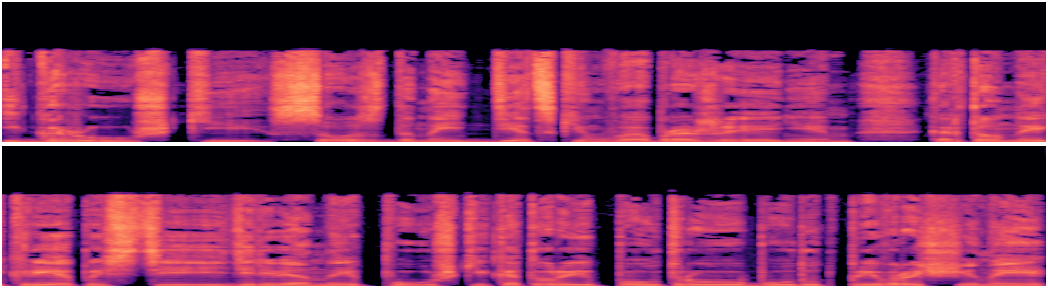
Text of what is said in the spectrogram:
игрушки, созданные детским воображением, картонные крепости и деревянные пушки, которые поутру будут превращены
